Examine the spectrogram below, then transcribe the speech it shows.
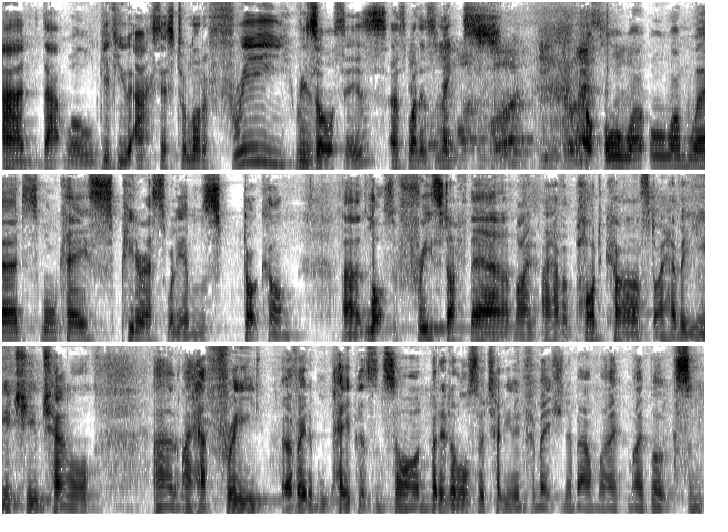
And that will give you access to a lot of free resources as well as Only links. One word, Peter Uh, S. all, one, all one word, small case, peterswilliams.com. Uh, lots of free stuff there. I, I have a podcast, I have a YouTube channel, uh, I have free available papers and so on, but it'll also tell you information about my, my books and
